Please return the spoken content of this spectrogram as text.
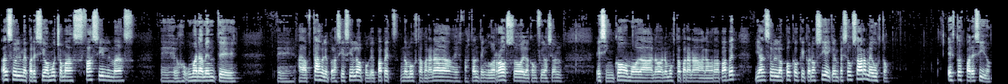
Ansible me pareció mucho más fácil, más eh, humanamente eh, adaptable, por así decirlo, porque Puppet no me gusta para nada, es bastante engorroso, la configuración es incómoda, no, no me gusta para nada, la verdad, Puppet. Y Ansible, lo poco que conocía y que empecé a usar, me gustó. Esto es parecido.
